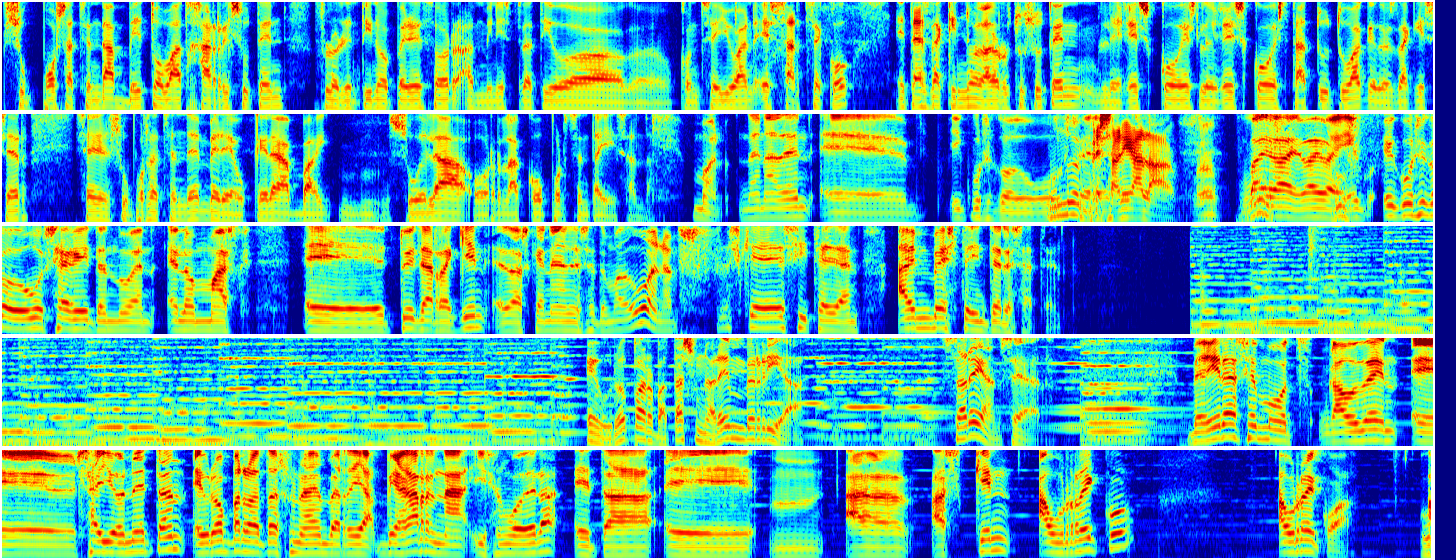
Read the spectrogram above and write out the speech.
suposatzen da beto bat jarri zuten Florentino Pérez hor administratibo uh, kontseiluan ez sartzeko eta ez dakit nola lortu zuten legezko ez legezko estatutuak edo ez daki zer zeren suposatzen den bere aukera bai mm, zuela horrelako portzentaia izan da. Bueno, dena den, e, ikusiko dugu. Mundu empresariala. Bai, bai, bai, bai. Iku- Ikusiko dugu ze egiten duen Elon Musk e, Twitterrekin, edo azkenean esaten badu, bueno, pff, eske zitzaidan hainbeste interesatzen. Europar batasunaren berria. Zarean zehar. Begira ze motz gauden e, saio honetan, Europar Batasunaren berria bigarrena izango dela, eta e, mm, a, azken aurreko aurrekoa.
